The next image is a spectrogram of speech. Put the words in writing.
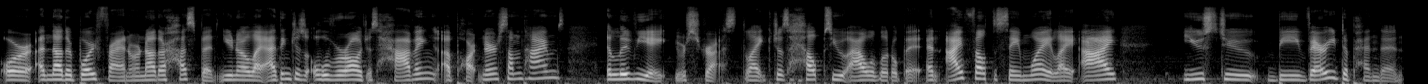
or another boyfriend or another husband you know like i think just overall just having a partner sometimes alleviate your stress like just helps you out a little bit and i felt the same way like i used to be very dependent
